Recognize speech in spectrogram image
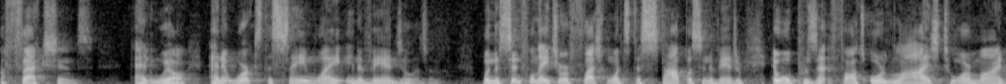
affections, and will. And it works the same way in evangelism. When the sinful nature or flesh wants to stop us in evangelism, it will present thoughts or lies to our mind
